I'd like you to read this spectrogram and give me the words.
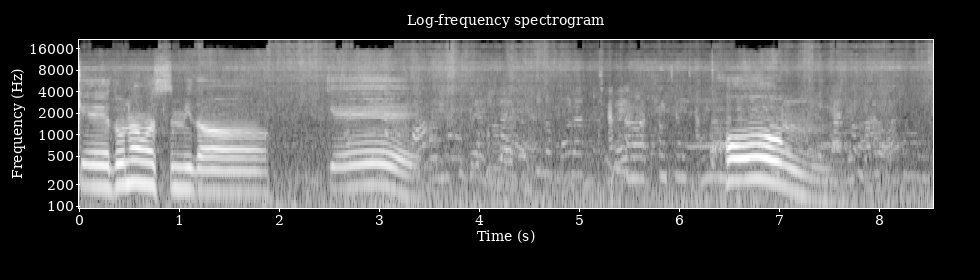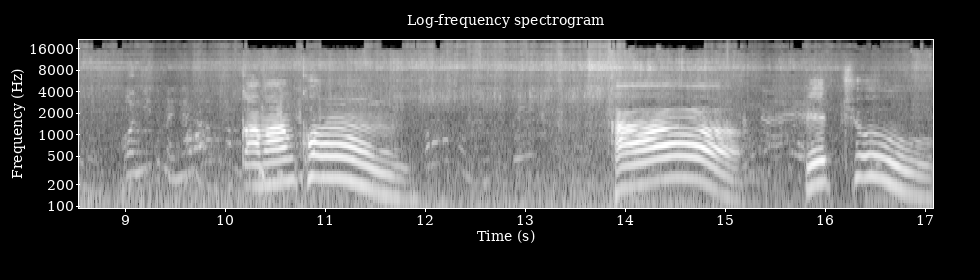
깨도 나왔습니다. 깨. 콩, 까만 콩, 가, 배추,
